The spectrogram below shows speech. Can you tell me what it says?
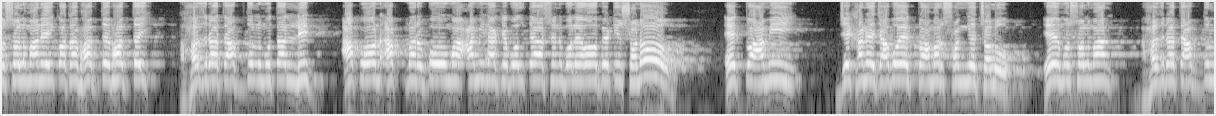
মুসলমান, এই কথা ভাবতে ভাবতেই হজরত আব্দুল মুতাল্লিব আপন আপনার বৌমা আমিনাকে বলতে আসেন, বলে, ও বেটি, শোনো, একটু আমি যেখানে যাব, একটু আমার সঙ্গে চলো এ মুসলমান হজরত আব্দুল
